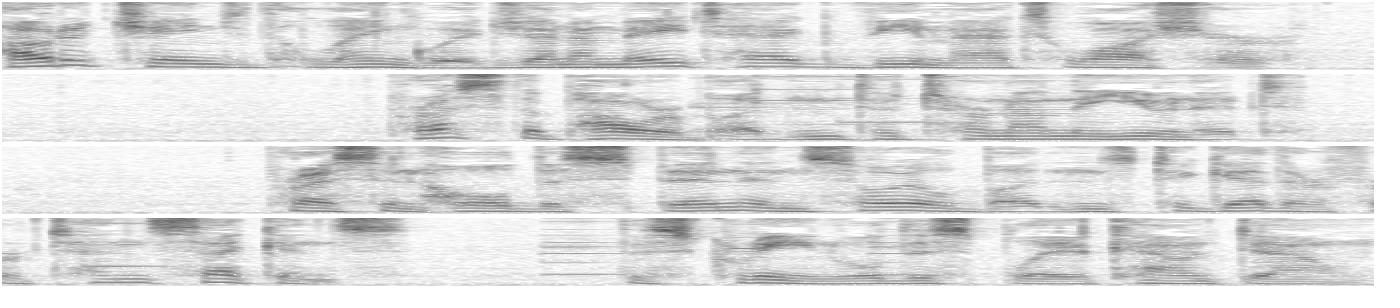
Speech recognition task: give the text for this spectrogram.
How to change the language on a Maytag VMAX washer. Press the power button to turn on the unit. Press and hold the spin and soil buttons together for 10 seconds. The screen will display a countdown.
